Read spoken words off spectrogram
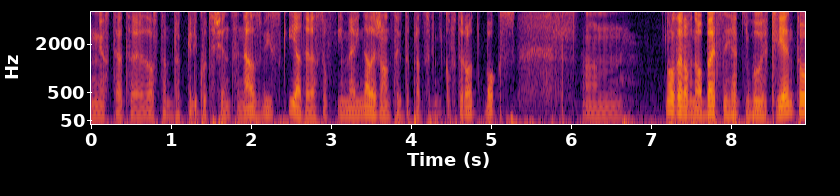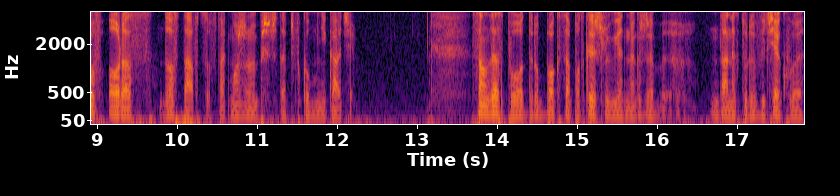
niestety dostęp do kilku tysięcy nazwisk i adresów e-mail należących do pracowników Dropbox. Um, no, zarówno obecnych, jak i byłych klientów oraz dostawców. Tak możemy przeczytać w komunikacie. Sam zespół od Dropboxa podkreślił jednak, że dane, które wyciekły,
